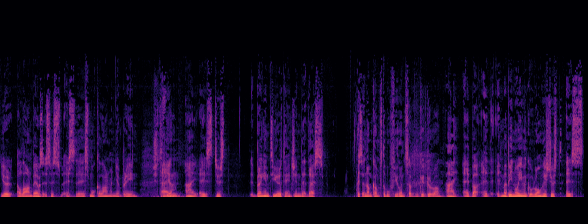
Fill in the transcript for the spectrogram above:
your alarm bells it's this, it's the smoke alarm in your brain the and aye, it's just bringing to your attention that this is an uncomfortable feeling Something could go wrong. Aye, uh, but it, it maybe not even go wrong. It's just it's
